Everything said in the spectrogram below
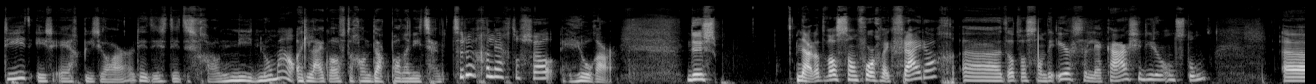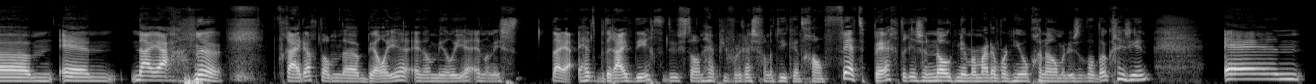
dit is echt bizar. Dit is, dit is gewoon niet normaal. Het lijkt wel of er gewoon dakpannen niet zijn teruggelegd of zo. Heel raar. Dus, nou, dat was dan vorige week vrijdag. Uh, dat was dan de eerste lekkage die er ontstond. Um, en, nou ja, vrijdag dan uh, bel je en dan mail je. En dan is nou ja, het bedrijf dicht. Dus dan heb je voor de rest van het weekend gewoon vet pech. Er is een noodnummer, maar dat wordt niet opgenomen. Dus dat had ook geen zin. En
